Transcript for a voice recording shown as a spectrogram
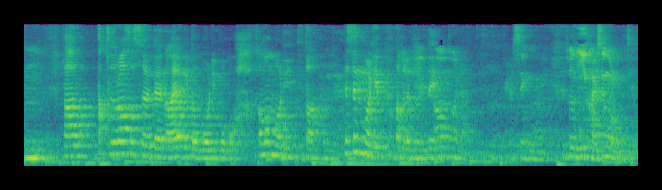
음. 나 딱 들어왔었을 때는 아영이 너 머리 보고 아, 까만 머리 이쁘다. 회색 머리 예쁘다 그랬는데. 까만 머리 안 돼. 갈색 머리. 저는 이 갈색 머리 못해요.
